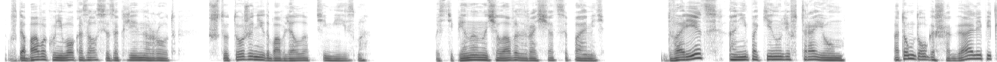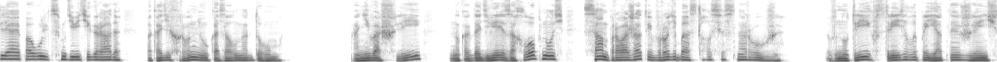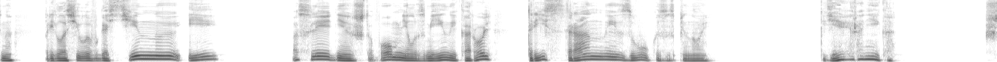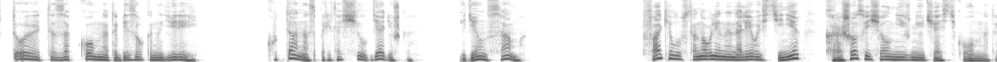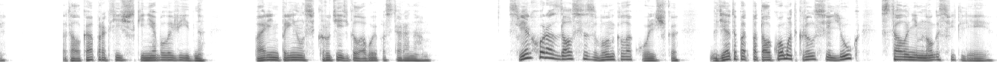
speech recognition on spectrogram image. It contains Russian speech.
Вдобавок у него оказался заклеен рот, что тоже не добавляло оптимизма. Постепенно начала возвращаться память. Дворец они покинули втроем, Потом долго шагали, петляя по улицам Девятиграда, пока Дихрон не указал на дом. Они вошли, но когда дверь захлопнулась, сам провожатый вроде бы остался снаружи. Внутри их встретила приятная женщина, пригласила в гостиную и... Последнее, что помнил змеиный король, три странные звука за спиной. «Где Вероника?» Что это за комната без окон и дверей? Куда нас притащил дядюшка? Где он сам? Факел, установленный на левой стене, хорошо освещал нижнюю часть комнаты. Потолка практически не было видно. Парень принялся крутить головой по сторонам. Сверху раздался звон колокольчика. Где-то под потолком открылся люк, стало немного светлее.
